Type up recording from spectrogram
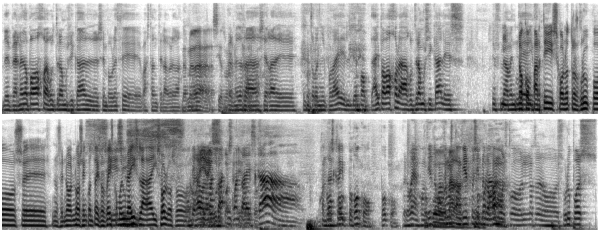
De Bernedo para abajo la cultura musical se empobrece bastante, la verdad. Berneda, la sierra. Bernedo es la sierra de, de Toloño y por ahí. De pa- ahí para abajo la cultura musical es no compartís con otros grupos, eh, no sé, no, no os encontráis, os veis Sí, como en sí, una sí. isla ahí solos o... Ahí en hay cuanto, a- grupos, en cuanto hay al grupos. ska... A ska hay poco, poco. poco. Pero vaya, en concierto, Poco cuando hacemos nada. conciertos siempre Poco tocamos con otros grupos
